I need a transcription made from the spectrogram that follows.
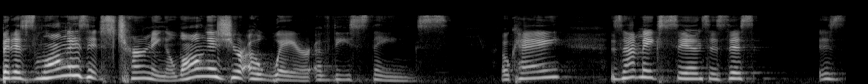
but as long as it's churning, as long as you're aware of these things, okay? Does that make sense? Is this is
